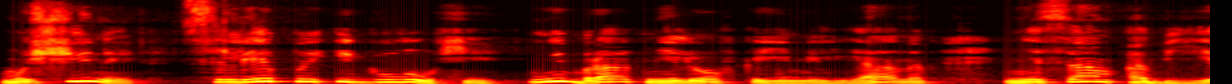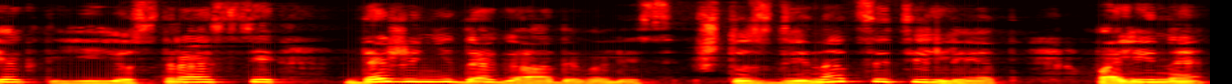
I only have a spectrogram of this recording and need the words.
Мужчины слепы и глухи. Ни брат, ни Левка Емельянов, ни сам объект ее страсти даже не догадывались, что с двенадцати лет Полина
